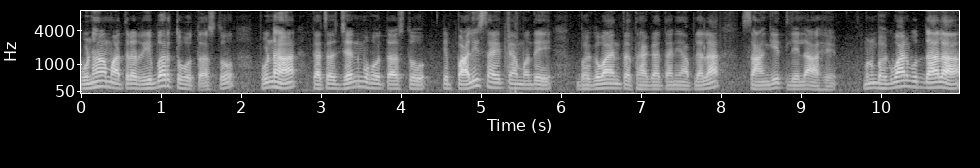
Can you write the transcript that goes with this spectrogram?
पुन्हा मात्र रिबर्थ होत असतो. पुन्हा त्याचा जन्म होत असतो. हे पाली साहित्यामध्ये भगवान तथागताने आपल्याला सांगितलेलं आहे. म्हणून भगवान बुद्धाला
